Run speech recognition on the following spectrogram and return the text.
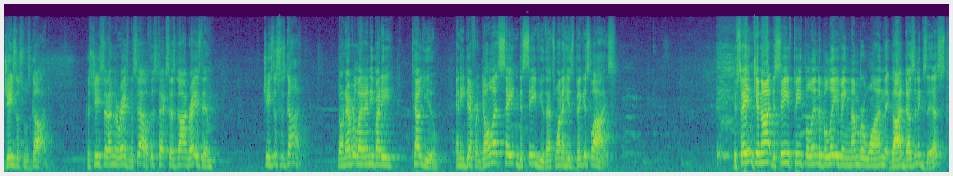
Jesus was God. Because Jesus said, I'm going to raise myself. This text says God raised him. Jesus is God. Don't ever let anybody tell you any different. Don't let Satan deceive you. That's one of his biggest lies. If Satan cannot deceive people into believing, number one, that God doesn't exist,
